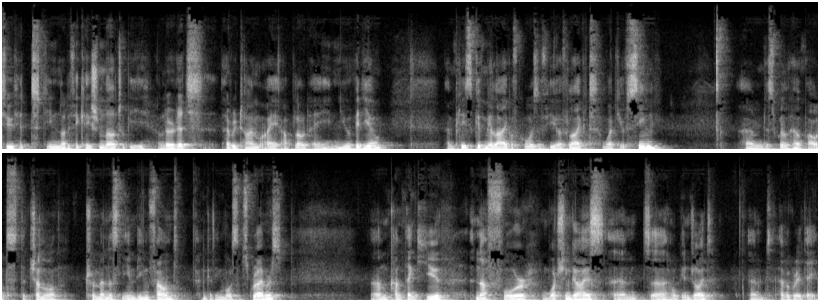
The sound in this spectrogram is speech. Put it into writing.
to hit the notification bell to be alerted every time I upload a new video. And please give me a like, of course, if you have liked what you've seen. Um, this will help out the channel tremendously in being found and getting more subscribers. Um, can't thank you enough for watching, guys, and uh, hope you enjoyed. And have a great day.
